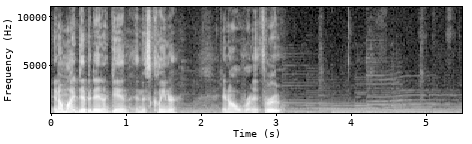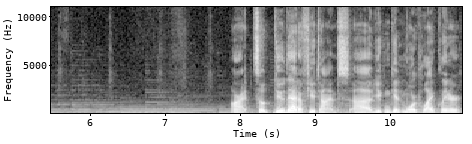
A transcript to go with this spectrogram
and I might dip it in again in this cleaner and I'll run it through. All right, so do that a few times. Uh, you can get more pipe cleaner,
